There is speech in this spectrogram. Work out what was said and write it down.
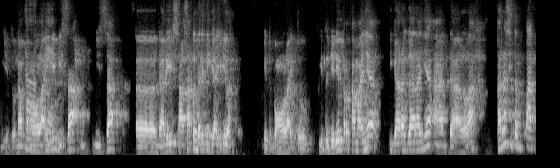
gitu. Nah pengelola Oke. ini bisa bisa eh, dari salah satu dari tiga inilah gitu pengelola itu. Gitu. Jadi pertamanya gara-garanya adalah karena si tempat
